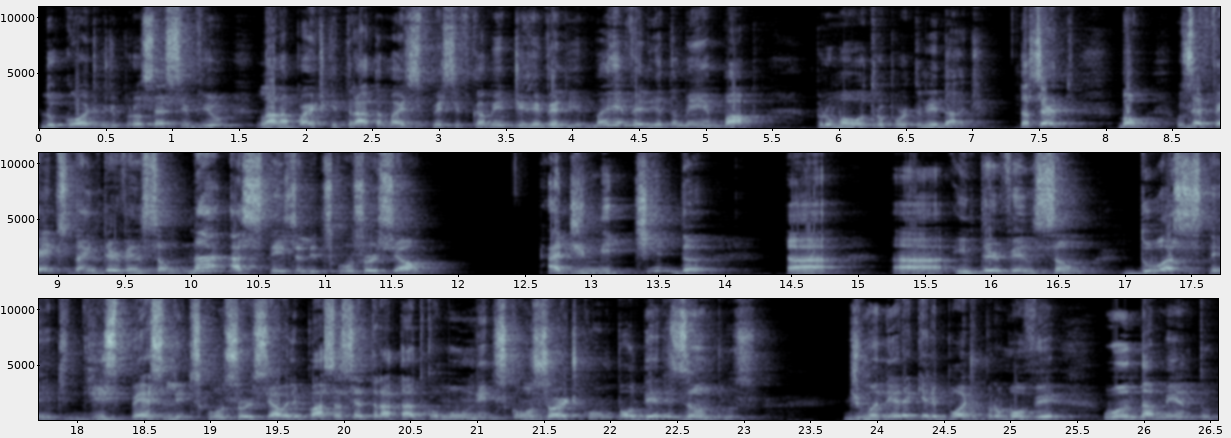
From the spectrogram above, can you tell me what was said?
do Código de Processo Civil, lá na parte que trata mais especificamente de revelia. Mas revelia também é papo para uma outra oportunidade, tá certo? Bom, os efeitos da intervenção na assistência litisconsorcial, admitida a, a intervenção do assistente de espécie litisconsorcial, ele passa a ser tratado como um litisconsorte com poderes amplos de maneira que ele pode promover o andamento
